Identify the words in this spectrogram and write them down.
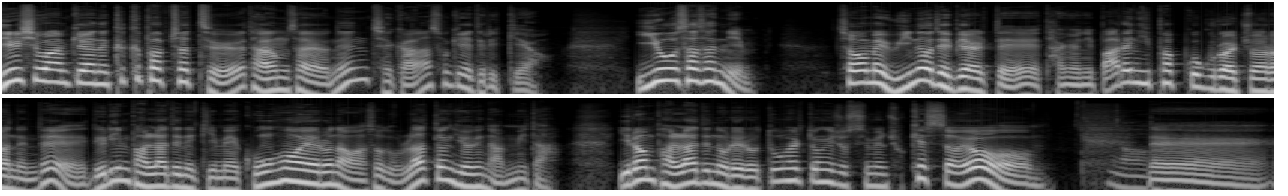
닐 씨와 함께하는 크크팝 차트 다음 사연은 제가 소개해 드릴게요. 2544님, 처음에 위너 데뷔할 때 당연히 빠른 힙합 곡으로 할 줄 알았는데 느린 발라드 느낌의 공허해로 나와서 놀랐던 기억이 납니다. 이런 발라드 노래로 또 활동해 줬으면 좋겠어요. 어. 네.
